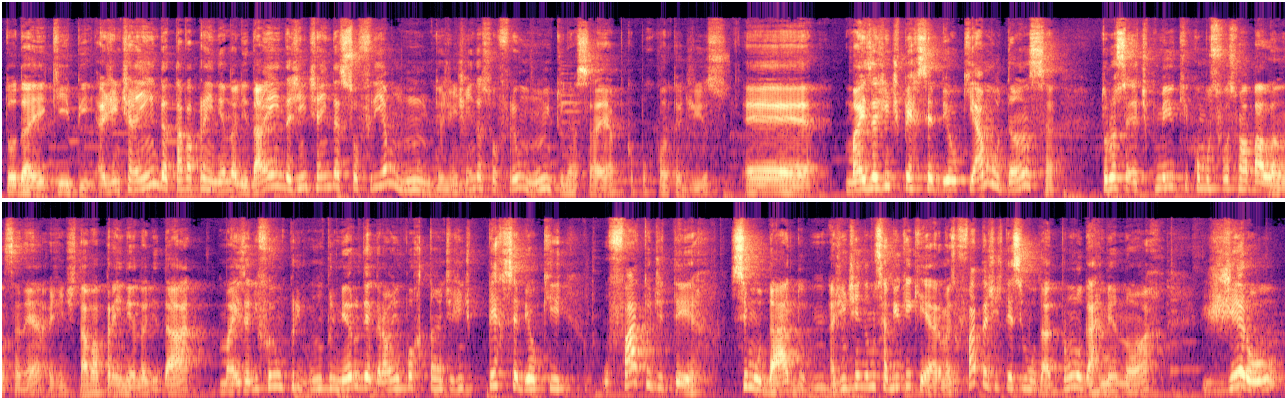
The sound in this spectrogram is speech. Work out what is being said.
toda a equipe. A gente ainda estava aprendendo a lidar e ainda a gente ainda sofria muito. A gente ainda sofreu muito nessa época por conta disso. É, mas a gente percebeu que a mudança trouxe é tipo meio que como se fosse uma balança, né? A gente estava aprendendo a lidar, mas ali foi um, um primeiro degrau importante. A gente percebeu que o fato de ter se mudado, a gente ainda não sabia o que, que era, mas o fato da gente ter se mudado para um lugar menor gerou,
